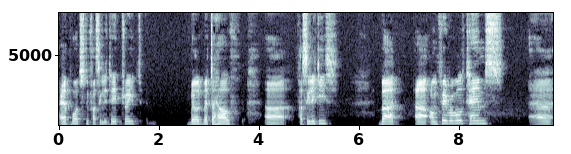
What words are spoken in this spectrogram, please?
airports to facilitate trade, build better health uh, facilities. But unfavorable terms, uh,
